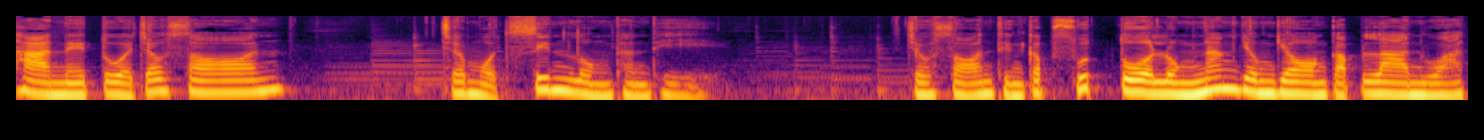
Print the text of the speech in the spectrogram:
ทานในตัวเจ้าซ้อน จะหมดสิ้นลงทันที เจ้าซ้อนถึงกับสุดตัวลงนั่งยองๆกับลานวัด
